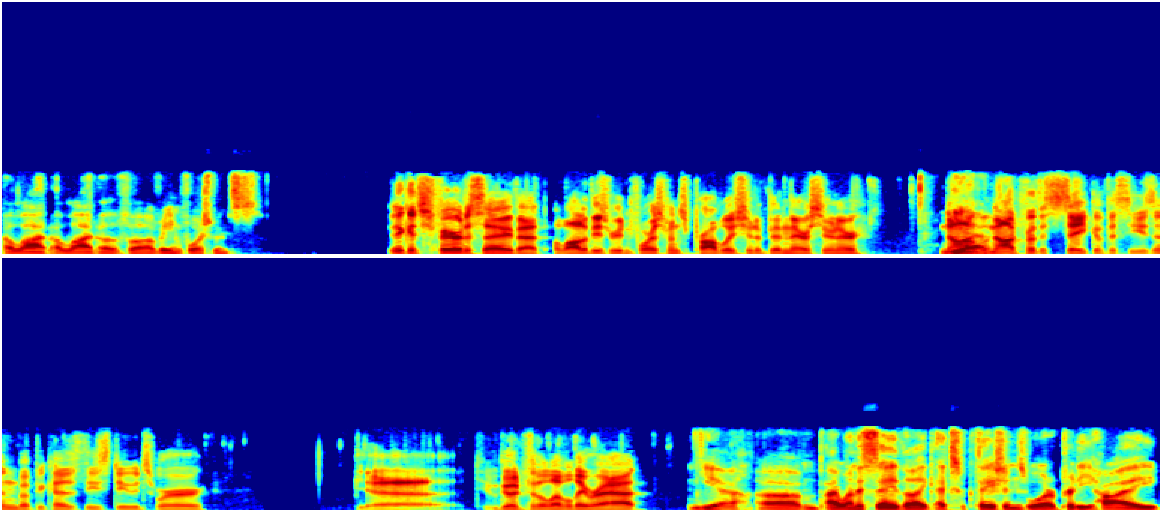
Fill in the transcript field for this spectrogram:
a lot, a lot of uh, reinforcements. I think it's fair to say that a lot of these reinforcements probably should have been there sooner. Not Yeah. not for the sake of the season, but because these dudes were yeah, too good for the level they were at. Yeah, um, I want to say the like expectations were pretty high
